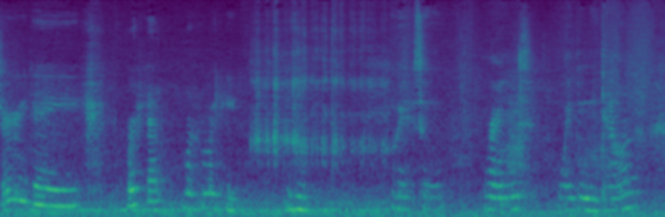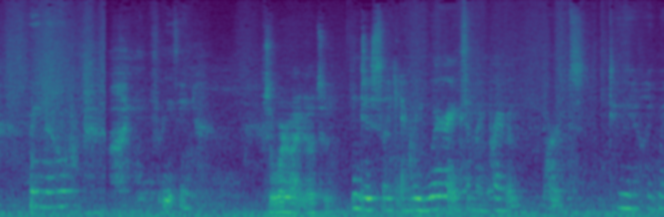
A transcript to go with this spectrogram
surgery day. Where's that? Where's my teeth? Mm-hmm. Okay, so Ryan's wiping me down right now. I'm freezing. So where do I go to? Just like everywhere except my private parts. To like my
